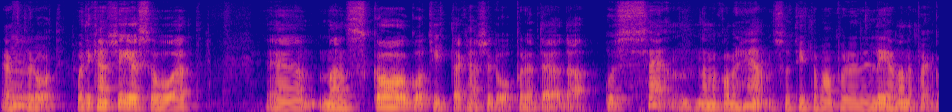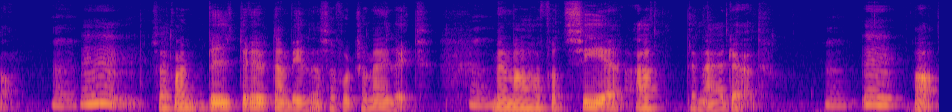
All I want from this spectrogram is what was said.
efteråt. Och det kanske är så att eh, man ska gå och titta kanske då på den döda och sen när man kommer hem så tittar man på den levande på en gång mm, Så att man byter ut den bilden så fort som möjligt. Men man har fått se att den är död. mm, Ja,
